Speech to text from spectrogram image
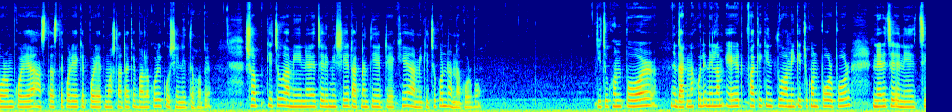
গরম করে আস্তে আস্তে করে একের পর এক মশলাটাকে ভালো করে কষিয়ে নিতে হবে। সব কিছু আমি নেড়ে চেড়ে মিশিয়ে ডাকনা দিয়ে ডেকে আমি কিছুক্ষণ রান্না করব। কিছুক্ষণ পর ডাকনা খুলে নিলাম। এর ফাঁকে কিন্তু আমি কিছুক্ষণ পর পর নেড়ে চেড়ে নিয়েছি।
